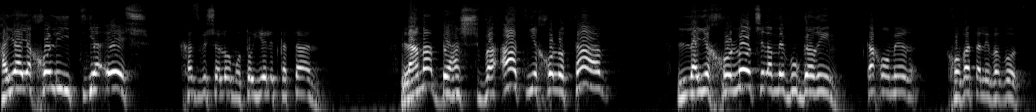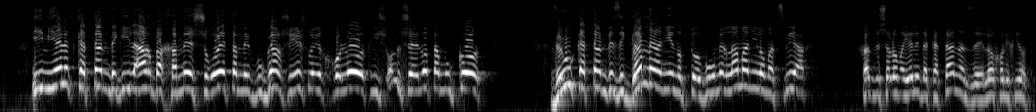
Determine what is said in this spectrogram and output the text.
היה יכול להתייאש, חז ושלום, אותו ילד קטן. למה? בהשוואת יכולותיו ליכולות של המבוגרים. כך אומר חובת הלבבות. אם ילד קטן בגיל 4-5 רואה את המבוגר שיש לו יכולות לשאול שאלות עמוקות, והוא קטן וזה גם מעניין אותו, והוא אומר למה אני לא מצליח, חז ושלום הילד הקטן הזה לא יכול לחיות.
